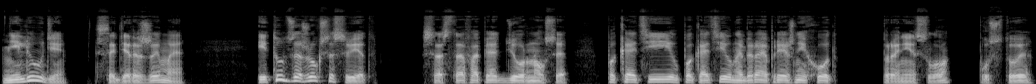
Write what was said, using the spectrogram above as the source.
Не люди, содержимое. И тут зажегся свет. Состав опять дернулся. Покатил, покатил, набирая прежний ход. Пронесло. Пустое.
